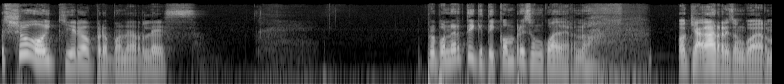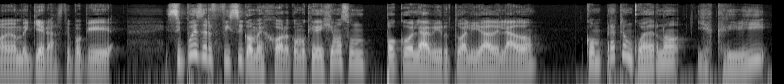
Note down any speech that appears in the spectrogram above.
yo hoy quiero proponerles... Proponerte que te compres un cuaderno. o que agarres un cuaderno de donde quieras. Tipo que... Si puede ser físico, mejor. Como que dejemos un poco la virtualidad de lado. Comprate un cuaderno y escribí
